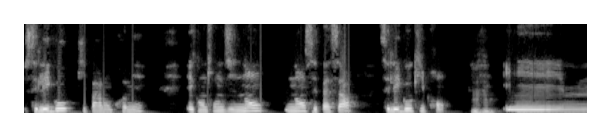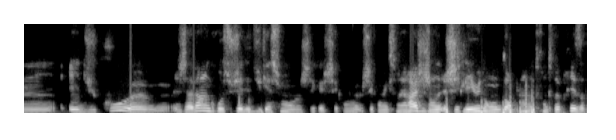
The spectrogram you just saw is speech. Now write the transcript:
c'est l'ego qui parle en premier. Et quand on dit non, non, c'est pas ça, c'est l'ego qui prend. Mhm. Et, et, du coup, euh, j'avais un gros sujet d'éducation hein, chez, chez, chez, Conviction RH. Je l'ai eu dans, dans plein d'autres entreprises.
